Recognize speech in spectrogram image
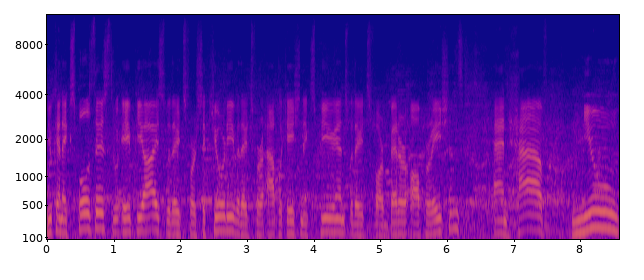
you can expose this through APIs, whether it's for security, whether it's for application experience, whether it's for better operations, and have new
